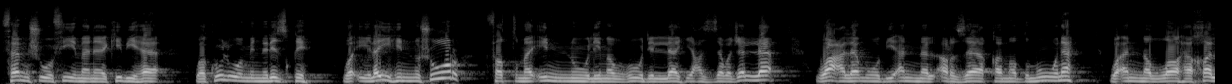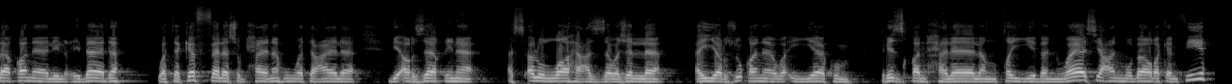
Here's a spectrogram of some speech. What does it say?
فامشوا في مناكبها وكلوا من رزقه وإليه النشور فاطمئنوا لموعود الله عز وجل واعلموا بأن الأرزاق مضمونة وأن الله خلقنا للعبادة وتكفل سبحانه وتعالى بأرزاقنا. أسأل الله عز وجل أن يرزقنا وإياكم رزقا حلالا طيبا واسعا مباركا فيه.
